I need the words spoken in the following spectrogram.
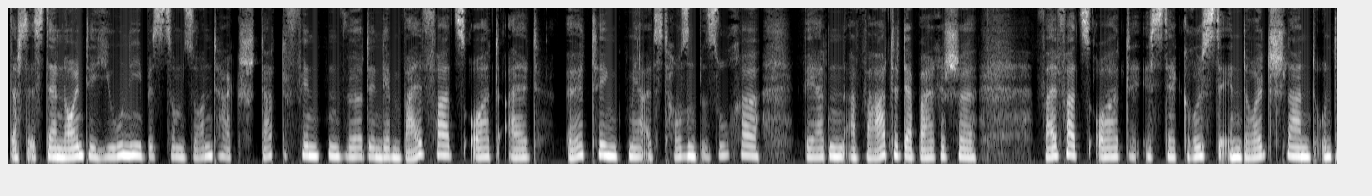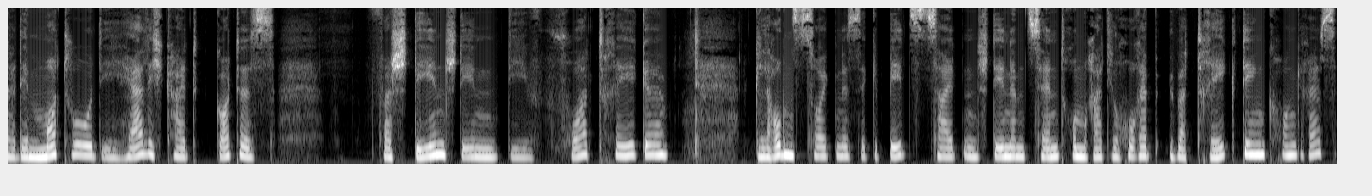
das ist der 9. Juni bis zum Sonntag stattfinden wird in dem Wallfahrtsort Altötting. Mehr als 1000 Besucher werden erwartet. Der bayerische Wallfahrtsort ist der größte in Deutschland. Unter dem Motto Die Herrlichkeit Gottes verstehen stehen die Vorträge. Glaubenszeugnisse, Gebetszeiten stehen im Zentrum. Radio Horeb überträgt den Kongress.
